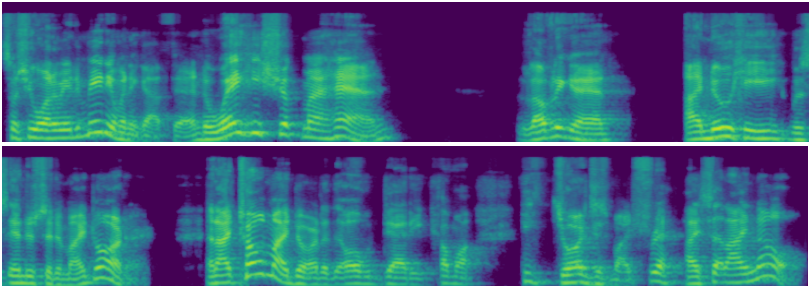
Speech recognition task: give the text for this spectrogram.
so she wanted me to meet him when he got there. And the way he shook my hand, lovely hand, I knew he was interested in my daughter. And I told my daughter, Oh, daddy, come on. He George is my friend. I said, I know.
